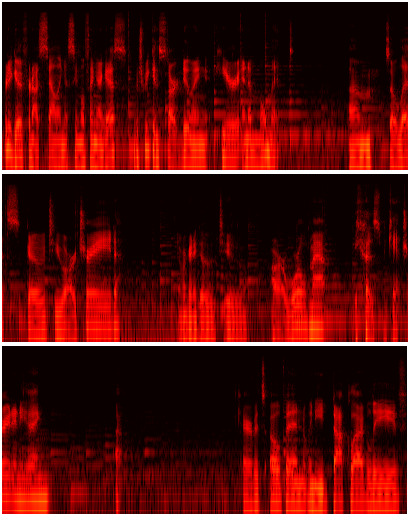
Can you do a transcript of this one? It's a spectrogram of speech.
Pretty good for not selling a single thing, I guess, which we can start doing here in a moment. Um, so let's go to our trade and we're going to go to our world map because we can't trade anything. Carabit's open. We need Dakhla, I believe.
